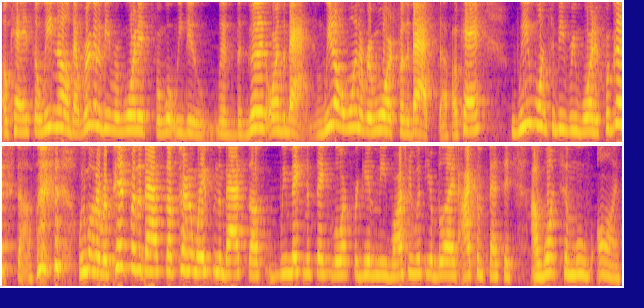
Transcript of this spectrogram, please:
Okay, so we know that we're going to be rewarded for what we do with the good or the bad. And we don't want a reward for the bad stuff. Okay, we want to be rewarded for good stuff. we want to repent for the bad stuff, turn away from the bad stuff. We make mistakes, Lord, forgive me, wash me with your blood. I confess it. I want to move on.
